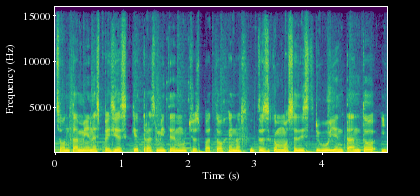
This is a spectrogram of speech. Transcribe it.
son también especies que transmiten muchos patógenos. Entonces como se distribuyen tanto y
